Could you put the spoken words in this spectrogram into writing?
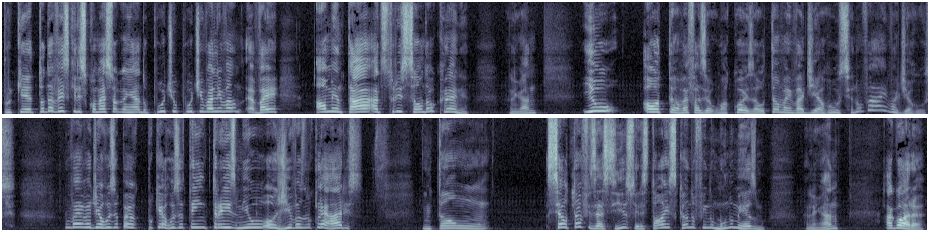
Porque toda vez que eles começam a ganhar do Putin, o Putin vai, vai aumentar a destruição da Ucrânia. Tá ligado? E o, a OTAN vai fazer alguma coisa? A OTAN vai invadir a Rússia? Não vai invadir a Rússia. Não vai invadir a Rússia porque a Rússia tem 3 mil ogivas nucleares. Então, se a OTAN fizesse isso, eles estão arriscando o fim do mundo mesmo. Tá ligado? Agora,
